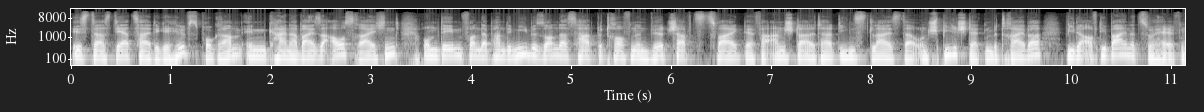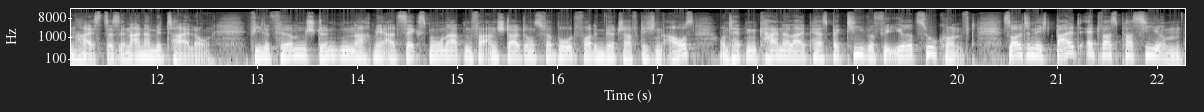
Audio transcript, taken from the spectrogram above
ist das derzeitige Hilfsprogramm in keiner Weise ausreichend, um dem von der Pandemie besonders hart betroffenen Wirtschaftszweig der Veranstalter, Dienstleister und Spielstättenbetreiber wieder auf die Beine zu helfen, heißt es in einer Mitteilung. Viele Firmen stünden nach mehr als sechs Monaten Veranstaltungsverbot vor dem wirtschaftlichen Aus und hätten keinerlei Perspektive für ihre Zukunft. Sollte nicht bald etwas passieren,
